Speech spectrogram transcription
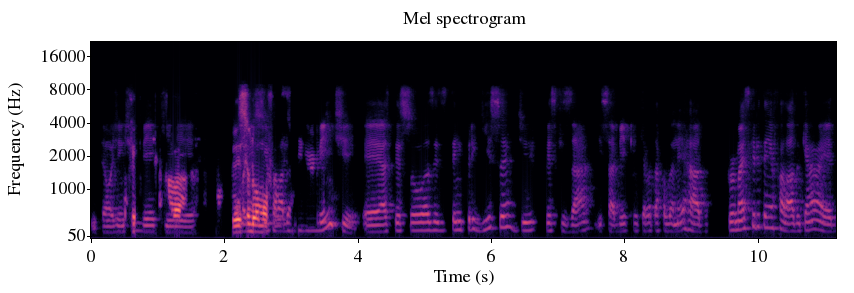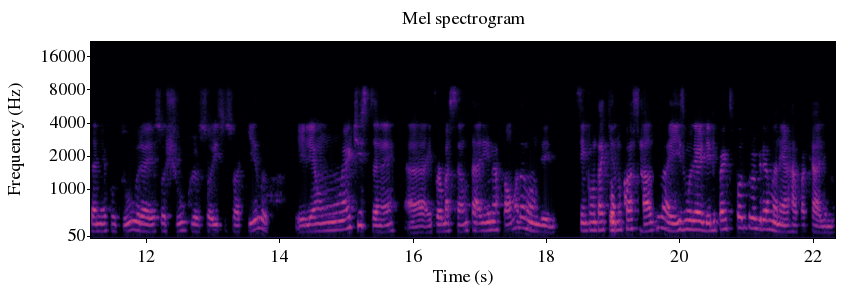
Então a gente vê que isso do homofóbico. anteriormente, é, as pessoas às vezes têm preguiça de pesquisar e saber que o que ela está falando é errado. Por mais que ele tenha falado que ah, é da minha cultura, eu sou chucro, eu sou isso, sou aquilo, ele é um artista, né? A informação está ali na palma da mão dele. Sem contar que ano passado a ex-mulher dele participou do programa, né? A Rafa Kalimann.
